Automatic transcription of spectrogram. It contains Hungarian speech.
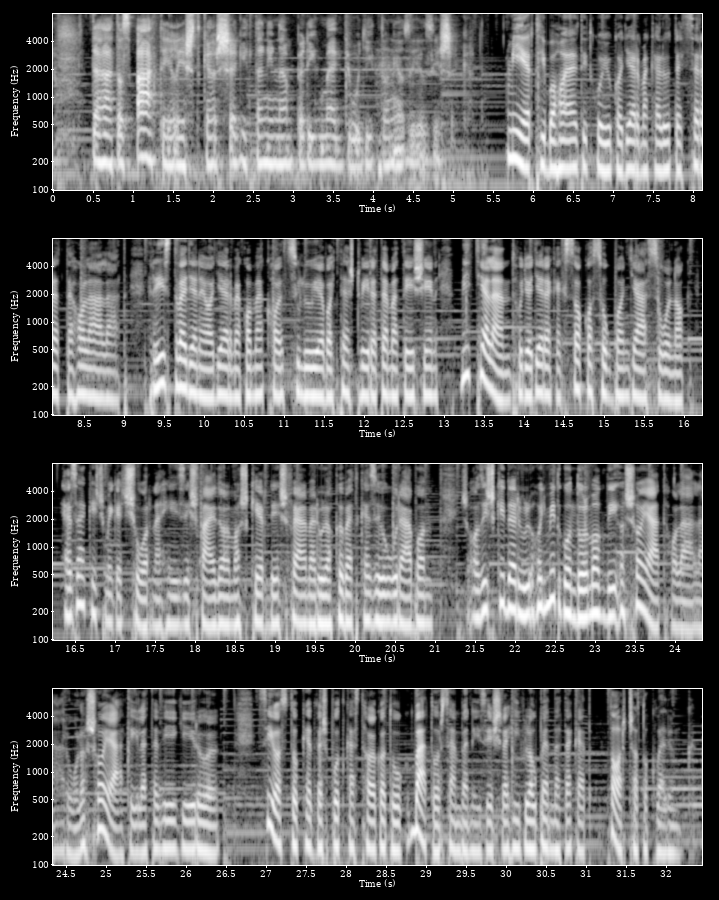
tehát az átélést kell segíteni, nem pedig meggyógyítani az érzéseket. Miért hiba, ha eltitkoljuk a gyermek előtt egy szerette halálát? Részt vegyene a gyermek a meghalt szülője vagy testvére temetésén? Mit jelent, hogy a gyerekek szakaszokban gyászolnak? Ezek és még egy sor nehéz és fájdalmas kérdés felmerül a következő órában. És az is kiderül, hogy mit gondol Magdi a saját haláláról, a saját élete végéről. Sziasztok, kedves podcast hallgatók! Bátor szembenézésre hívlak benneteket. Tartsatok velünk!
